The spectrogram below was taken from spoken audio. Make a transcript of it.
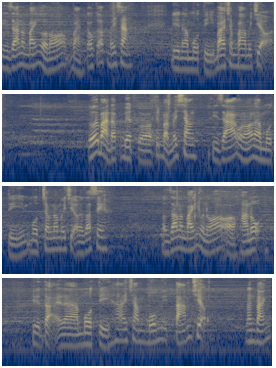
thì giá lăn bánh của nó bản cao cấp máy xăng thì là 1 tỷ 330 triệu đối với bản đặc biệt của phiên bản máy xăng thì giá của nó là 1 tỷ 150 triệu là giá xe. Còn giá lăn bánh của nó ở Hà Nội thì hiện tại là 1 tỷ 248 triệu lăn bánh.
